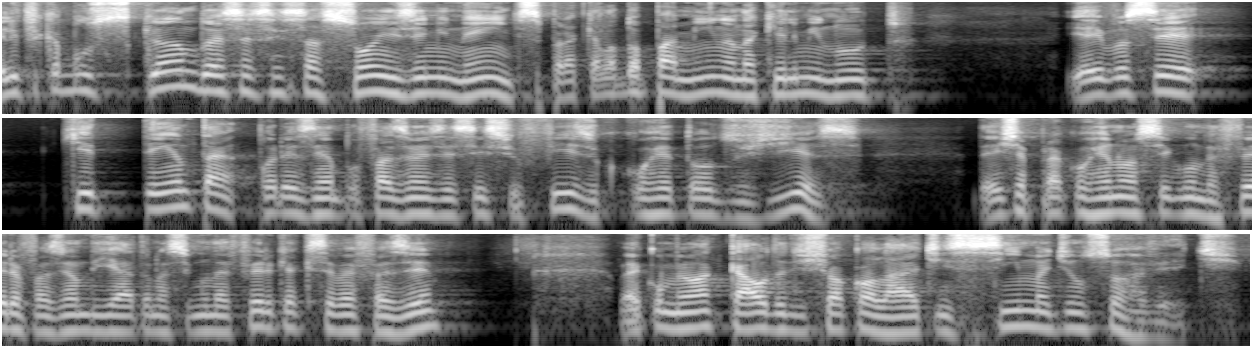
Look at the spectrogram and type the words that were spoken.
Ele fica buscando essas sensações eminentes para aquela dopamina naquele minuto. E aí você que tenta, por exemplo, fazer um exercício físico, correr todos os dias, deixa para correr numa segunda-feira, fazendo dieta na segunda-feira, o que é que você vai fazer? vai comer uma calda de chocolate em cima de um sorvete.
